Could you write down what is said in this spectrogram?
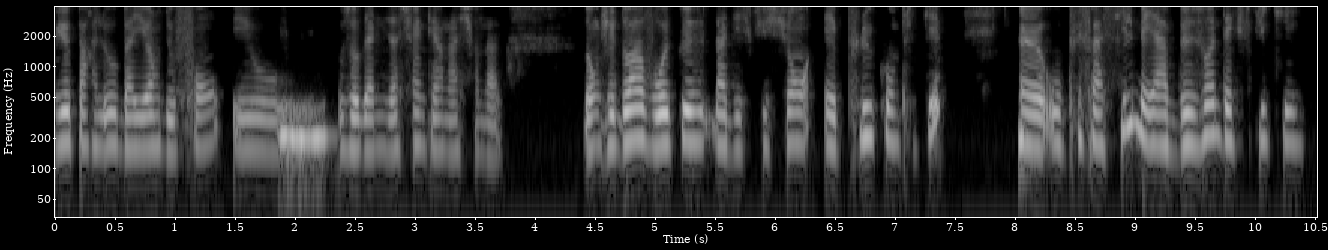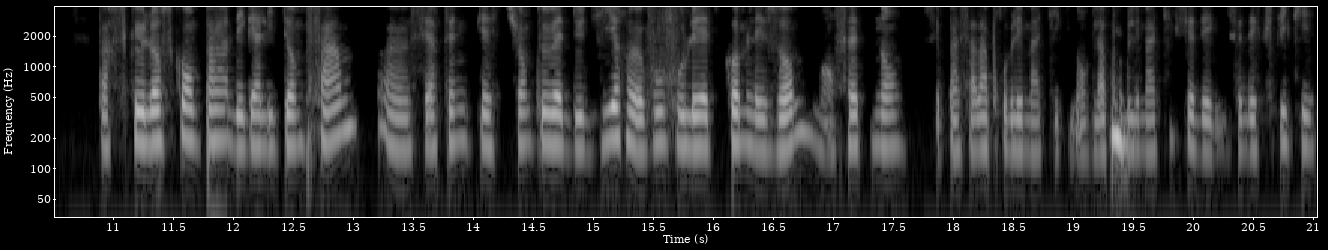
mieux parler aux bailleurs de fonds et aux, mm-hmm. organisations internationales. Donc, je dois avouer que la discussion est plus compliquée euh, ou plus facile, mais il y a besoin d'expliquer. Parce que lorsqu'on parle d'égalité homme-femme, euh, certaines questions peuvent être de dire euh, vous voulez être comme les hommes. En fait, non, c'est pas ça la problématique. Donc, la mm. problématique, c'est d'expliquer.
